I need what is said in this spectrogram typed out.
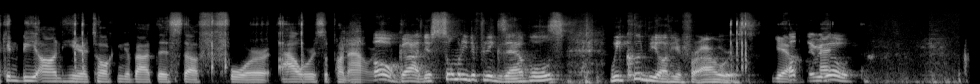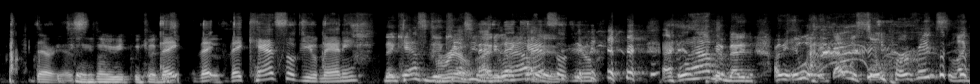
can be on here talking about this stuff for hours upon hours. oh God, there's so many different examples. We could be on here for hours. yeah, Oh, there we and- go. There he is. We, we They they they canceled you, Manny. they canceled. They canceled you, They, Manny. they What happened? canceled you. What happened, Manny? I mean, it was, that was so perfect. Like,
